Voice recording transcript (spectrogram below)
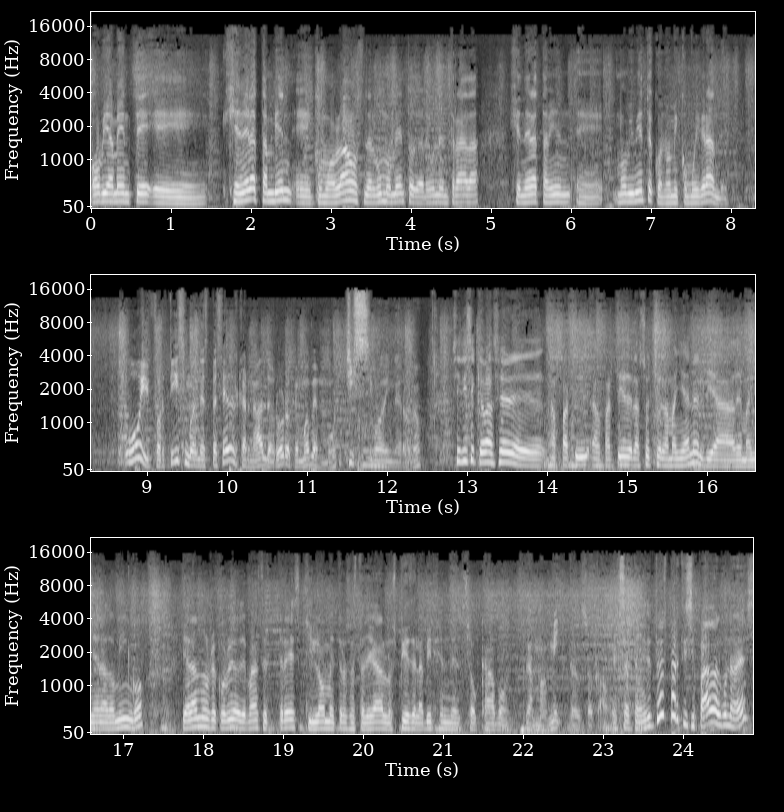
obviamente eh, genera también, eh, como hablábamos en algún momento de alguna entrada, genera también eh, movimiento económico muy grande. Uy, fortísimo, en especial el carnaval de Oruro que mueve muchísimo dinero, ¿no? Sí, dice que va a ser eh, a, partir, a partir de las 8 de la mañana, el día de mañana domingo, y harán un recorrido de más de 3 kilómetros hasta llegar a los pies de la Virgen del Socavón. La mamita del socavo. Exactamente. ¿Tú has participado alguna vez?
